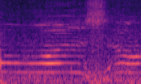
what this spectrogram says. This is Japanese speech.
was so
